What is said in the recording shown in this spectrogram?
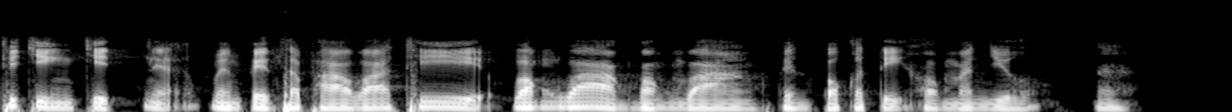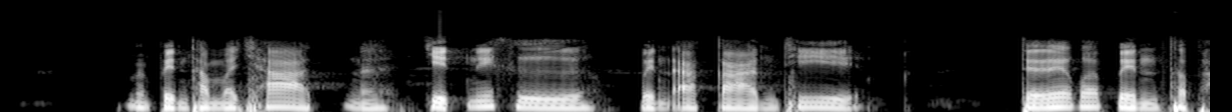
ที่จริงจิตเนี่ยมันเป็นสภาวะที่ว่างๆวางๆเป็นปกติของมันอยู่นะมันเป็นธรรมชาตินะจิตนี่คือเป็นอาการที่จะเรียกว่าเป็นสภ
